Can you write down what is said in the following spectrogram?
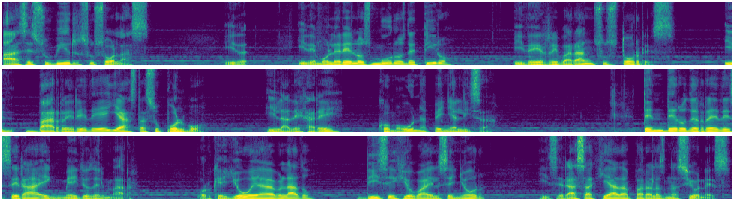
hace subir sus olas. Y, demoleré los muros de Tiro, y derribarán sus torres, y barreré de ella hasta su polvo, y la dejaré como una peña lisa. Tendero de redes será en medio del mar, porque yo he hablado, dice Jehová el Señor, y será saqueada para las naciones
